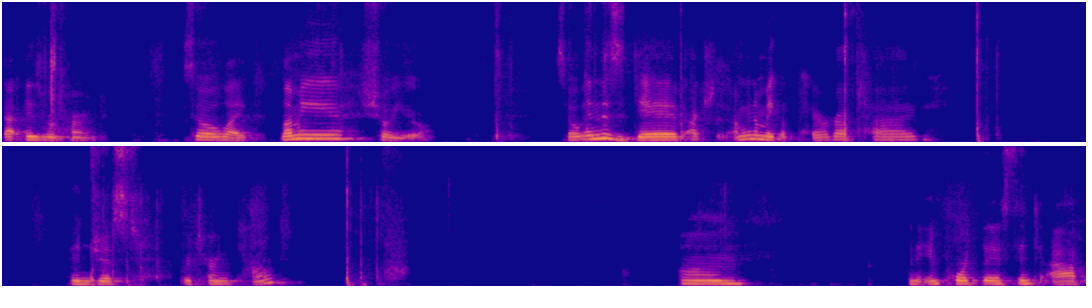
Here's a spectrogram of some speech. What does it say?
that is returned. So like, let me show you. So in this div, actually, I'm going to make a paragraph tag and just return count. Um, going to import this into app.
